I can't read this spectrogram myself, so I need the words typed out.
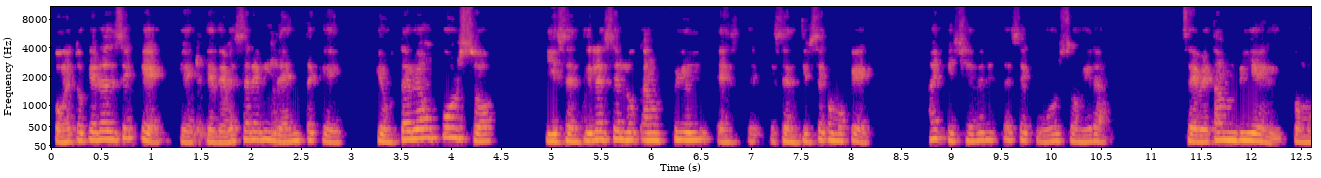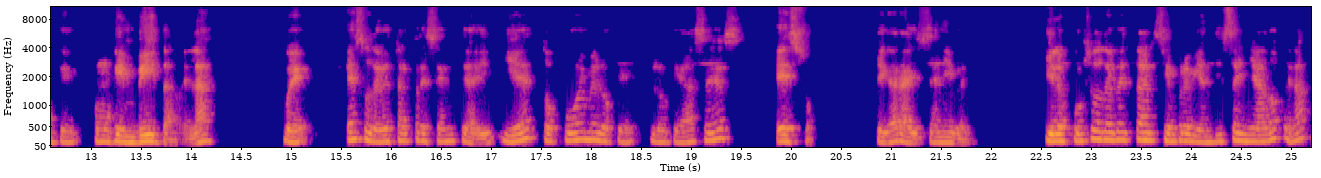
Con esto quiere decir que, que, que debe ser evidente que, que usted vea un curso y sentir ese look and feel, este, sentirse como que, ay, qué chévere está ese curso, mira, se ve tan bien, como que, como que invita, ¿verdad? Pues eso debe estar presente ahí. Y esto, QM, lo que, lo que hace es eso, llegar a ese nivel. Y los cursos deben estar siempre bien diseñados, ¿verdad?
